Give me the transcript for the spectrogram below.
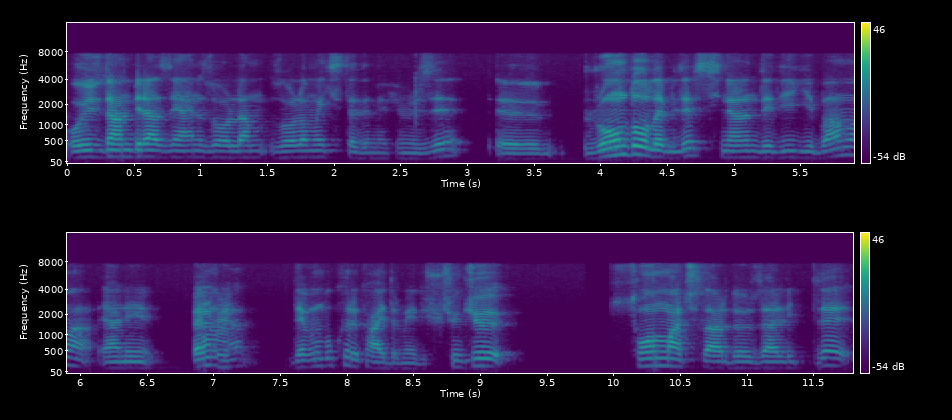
O yüzden biraz yani zorlam zorlamak istedim hepimizi. Ee, Rondo olabilir Sinan'ın dediği gibi ama yani ben Devin Booker'ı kaydırmayı düşünüyorum. Çünkü son maçlarda özellikle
